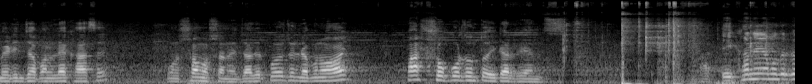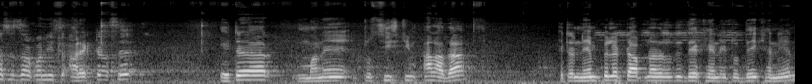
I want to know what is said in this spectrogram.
মেড ইন জাপান লেখা আছে। কোনো সমস্যা নেই। যাদের প্রয়োজন এটা মনে হয় পাঁচশো পর্যন্ত এটার রেঞ্জ আর এখানে আমাদের কাছে জাপানিজ আরেকটা আছে। এটার মানে একটু সিস্টেম আলাদা। এটা নেম প্লেটটা আপনারা যদি দেখেন, একটু দেখে নিন।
